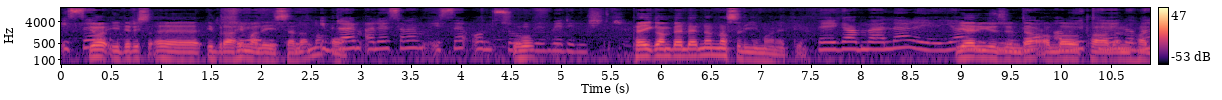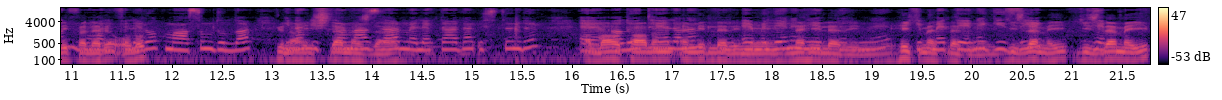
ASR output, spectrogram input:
ise Yo İdris e, İbrahim Aleyhisselam'a. İbrahim aleyhisselam ise 10 Suhuf. verilmiştir. Peygamberlerine nasıl iman etti? Peygamberler yeryüzünde, Yeryüzünde Allahu Teala'nın Teala'nın halifeleri olup masumdurlar. günah işlemezler. Meleklerden üstündür. Ee, Allahu Teala'nın Teala'nın emirlerini, emirlerini, nehilerini, niyetlerini, hikmetlerini gizlemeyip gizlemeyip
